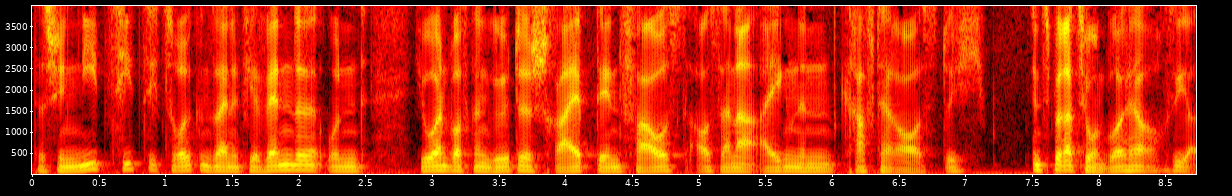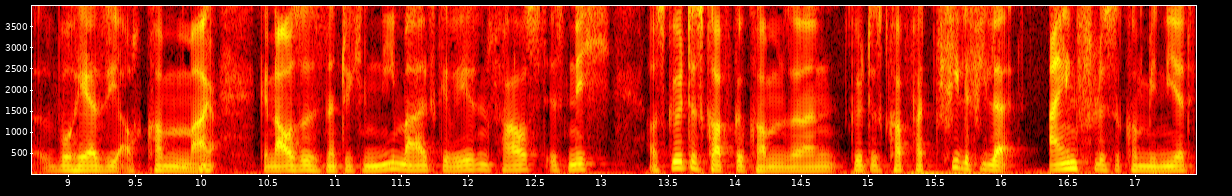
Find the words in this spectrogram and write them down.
Das Genie zieht sich zurück in seine vier Wände und Johann Wolfgang Goethe schreibt den Faust aus seiner eigenen Kraft heraus, durch Inspiration, woher, auch sie, woher sie auch kommen mag. Ja. Genauso ist es natürlich niemals gewesen. Faust ist nicht aus Goethes Kopf gekommen, sondern Goethes Kopf hat viele, viele Einflüsse kombiniert,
